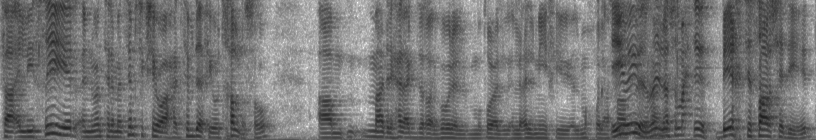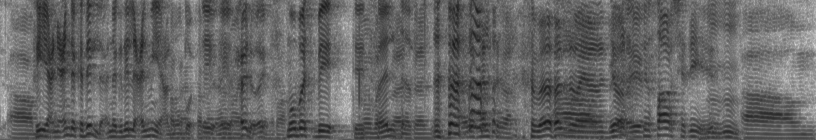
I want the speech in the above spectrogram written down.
فاللي يصير إنه أنت لما تمسك شيء واحد تبدأ فيه وتخلصه ما أدري هل أقدر أقول الموضوع العلمي في المخ والاعصاب إيوه إيوه؟ لو سمحت إيوه باختصار شديد في يعني عندك أدلة عندك أدلة علمية على الموضوع طبعاً. أيوه أيوه حلو إيه. مو بس بتتفلسف بلا فلسفة بلا فلسفة يا نجار إيه. باختصار شديد م- م. آم،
